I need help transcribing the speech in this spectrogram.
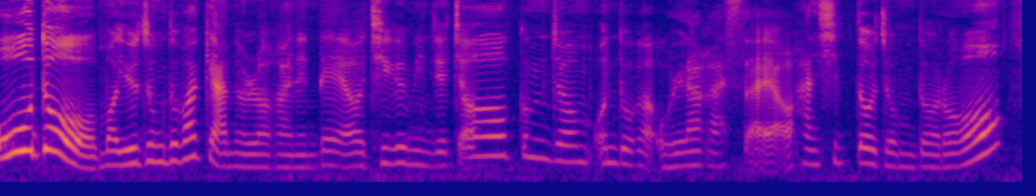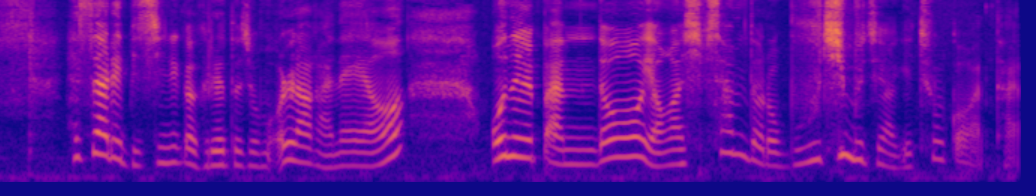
5도 뭐요 정도밖에 안 올라가는데요. 지금 이제 조금 좀 온도가 올라갔어요. 한 10도 정도로. 햇살이 비치니까 그래도 좀 올라가네요. 오늘 밤도 영하 13도로 무지무지하게 추울 것 같아요.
